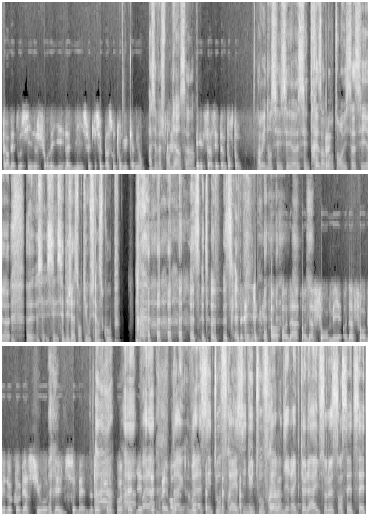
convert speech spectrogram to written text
permettent aussi de surveiller la nuit ce qui se passe autour du camion. Ah c'est vachement bien ça. Et ça c'est important. Ah oui non c'est c'est très important et ça c'est euh, c'est déjà sorti ou c'est un scoop? on, a, on, a formé, on a formé nos commerciaux il y a une semaine. ah, ah voilà, voilà c'est tout frais, c'est du tout frais en direct live sur le 107.7.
